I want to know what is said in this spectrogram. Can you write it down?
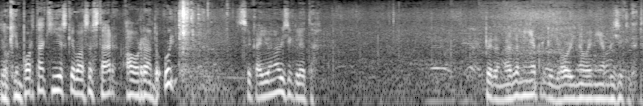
Lo que importa aquí es que vas a estar ahorrando. Uy, se cayó una bicicleta. Pero no es la mía porque yo hoy no venía en bicicleta.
